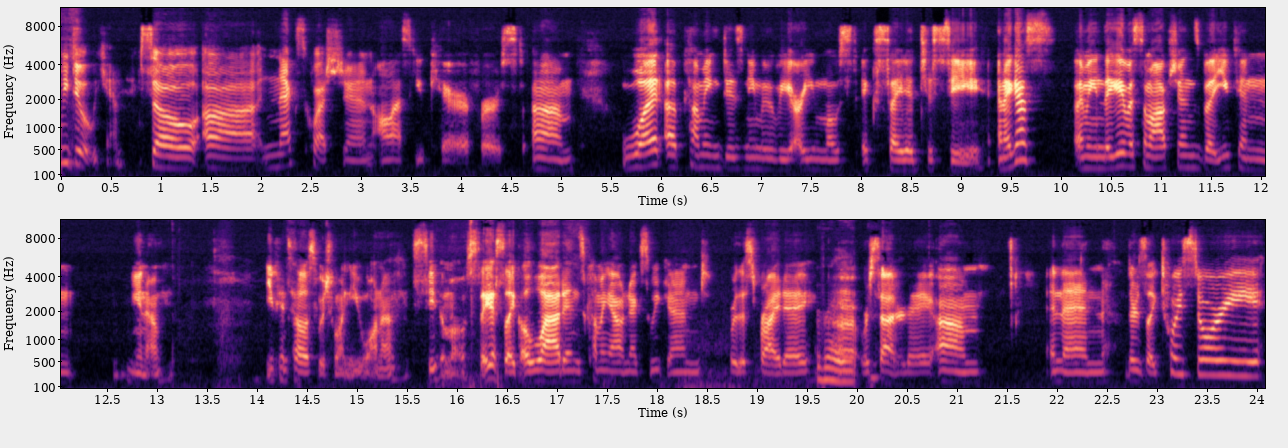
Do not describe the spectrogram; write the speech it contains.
we do what we can. So, uh, next question, I'll ask you, Kara, first. Um, what upcoming Disney movie are you most excited to see? And I guess, I mean, they gave us some options, but you can, you know, you can tell us which one you want to see the most. I guess like Aladdin's coming out next weekend or this Friday uh, or Saturday. Um, and then there's like Toy Story.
